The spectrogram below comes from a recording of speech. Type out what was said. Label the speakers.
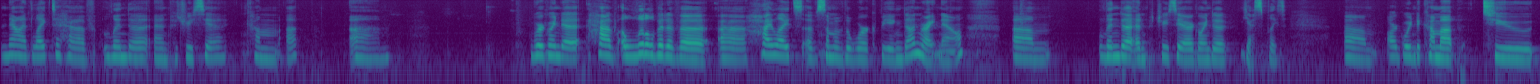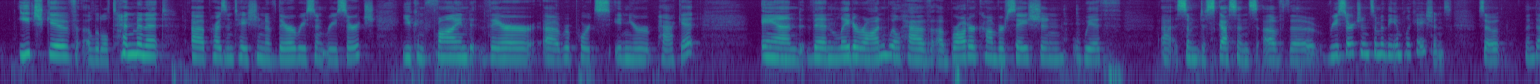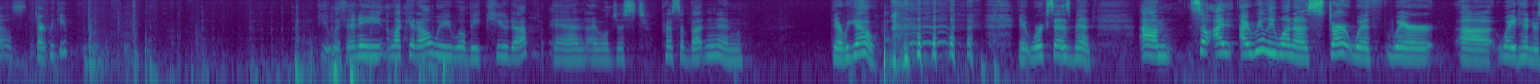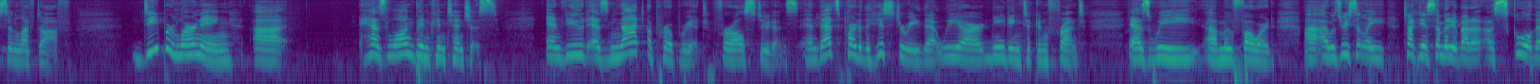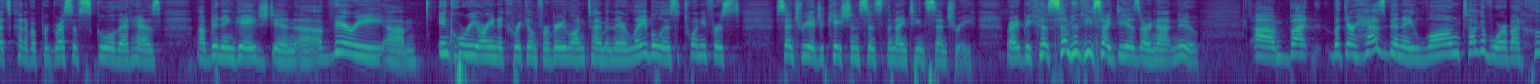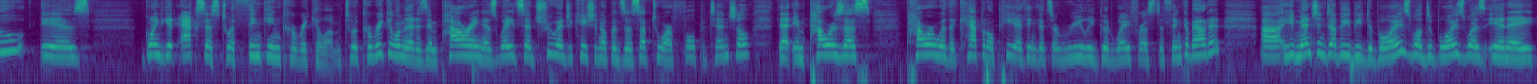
Speaker 1: Now I'd like to have Linda and Patricia come up. Um, We're going to have a little bit of a uh, highlights of some of the work being done right now. Um, Linda and Patricia are going to, yes, please, um, are going to come up to each give a little 10-minute uh, presentation of their recent research. You can find their uh, reports in your packet. And then later on, we'll have a broader conversation with uh, some discussants of the research and some of the implications. So Linda, I'll start with you.
Speaker 2: Thank you. With any luck at all, we will be queued up, and I will just press a button, and there we go. It works as meant. Um, So I, I really want to start with where uh, Wade Henderson left off. Deeper learning uh, has long been contentious and viewed as not appropriate for all students. And that's part of the history that we are needing to confront as we uh, move forward. Uh, I was recently talking to somebody about a, a, school that's kind of a progressive school that has uh, been engaged in a very um, inquiry-oriented curriculum for a very long time, and their label is 21st century education since the 19th century, right? Because some of these ideas are not new. Um, but, but there has been a long tug of war about who is going to get access to a thinking curriculum, to a curriculum that is empowering. As Wade said, true education opens us up to our full potential, that empowers us power with a capital P, I think that's a really good way for us to think about it. Uh, he mentioned W.B. Du Bois. Well, Du Bois was in a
